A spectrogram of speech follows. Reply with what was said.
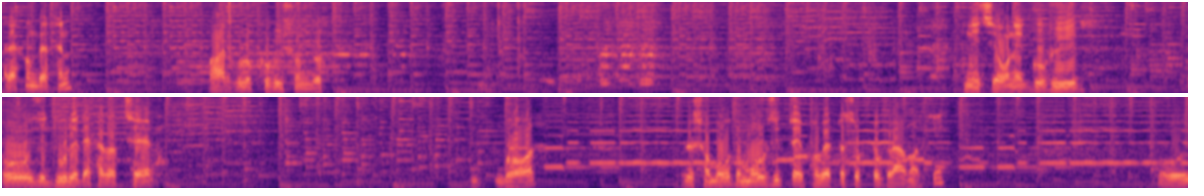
আর এখন দেখেন, পাহাড়গুলো খুবই সুন্দর। নিচে অনেক গভীর ওই যে দূরে দেখা যাচ্ছে। ঘর। সম্ভবত মসজিদ টাইপ হবে, একটা ছোট্ট গ্রাম আর কি। ওই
